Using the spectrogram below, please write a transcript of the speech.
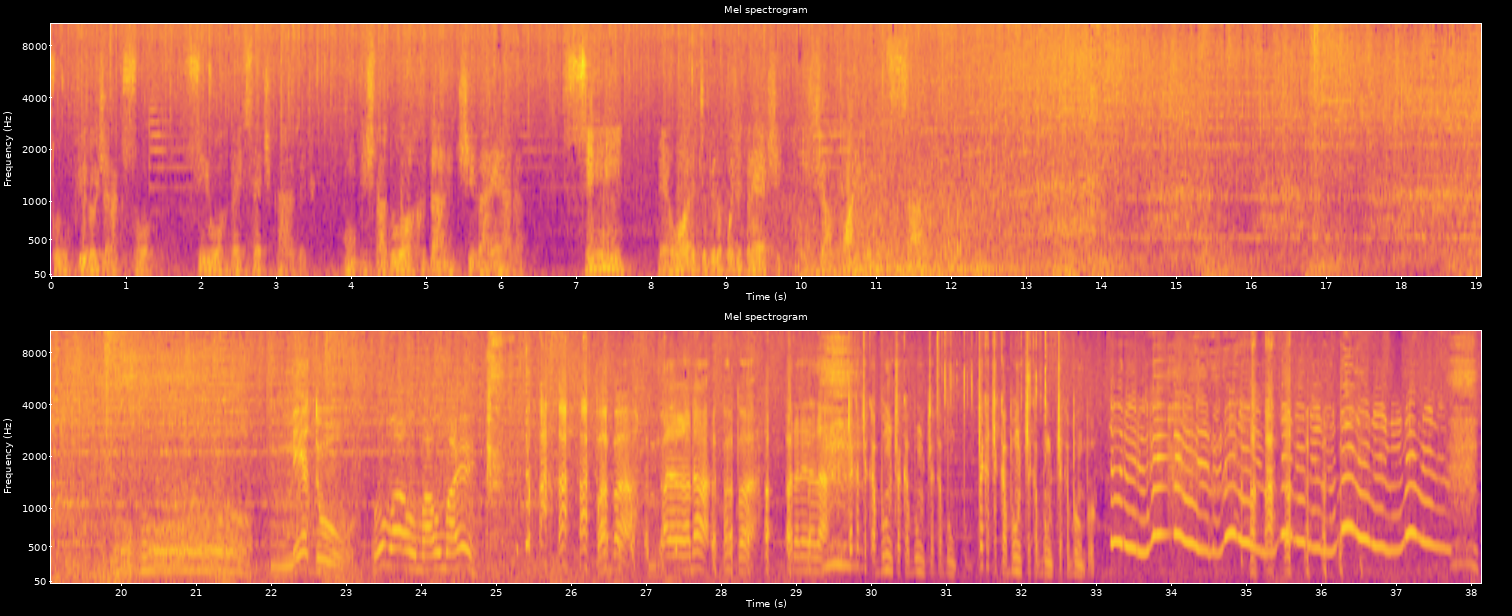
sou o Kiro Geraxor, senhor das sete casas, conquistador da antiga era. Sim, é hora de ouvir o podcast, já vai começar. Medo! Uma, uma, uma aí! Papa! Parará, papa! Parará! Tchaca tchaca bum, tchaca bum, tchaca bum. Tchaca tchaca bum, tchaca bum, tchaca bum, bum.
